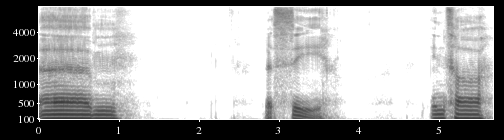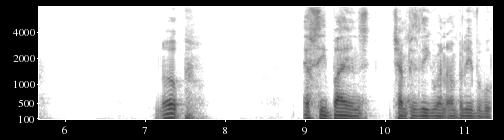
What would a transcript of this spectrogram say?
Um let's see. Inter. Nope. FC Bayern's Champions League run unbelievable.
